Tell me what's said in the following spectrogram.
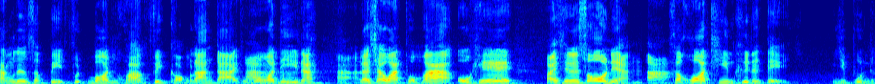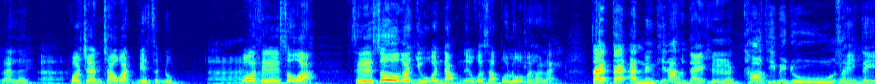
ทั้งเรื่อง speed ฟุตบอลความฟิตของร่างกาย ผมมองว่าอ่าดีนะอ่าแล้วเชาว์วัฒน์ผมว่าโอเค ไปเซเรโซเนี่ยอ่า squad ทีมคือนักเตะญี่ปุ่นทั้งนั้นเลยอ่าเพราะฉะนั้นเชาว์วัฒน์เบียดสนุกอ่เพราะว่าเซเรโซอะเซเรโซก็อยู่อันดับเหนือกว่าซัปโปโรไม่เท่าไหร่ แต่แต่อันหนึงที่น่าสนใจคือเท่าที่ไปดูสถิติ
